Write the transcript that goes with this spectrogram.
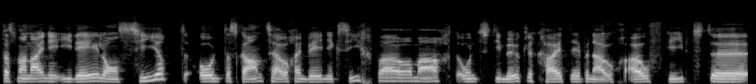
dass man eine Idee lanciert und das Ganze auch ein wenig sichtbarer macht und die Möglichkeit eben auch aufgibt, äh,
